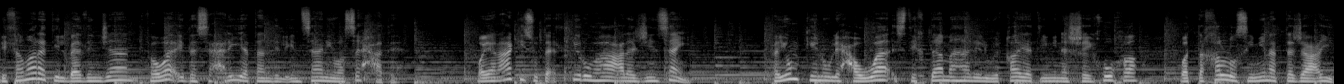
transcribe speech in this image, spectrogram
لثمرة الباذنجان فوائد سحرية للإنسان وصحته وينعكس تأثيرها على الجنسين فيمكن لحواء استخدامها للوقاية من الشيخوخة والتخلص من التجاعيد.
